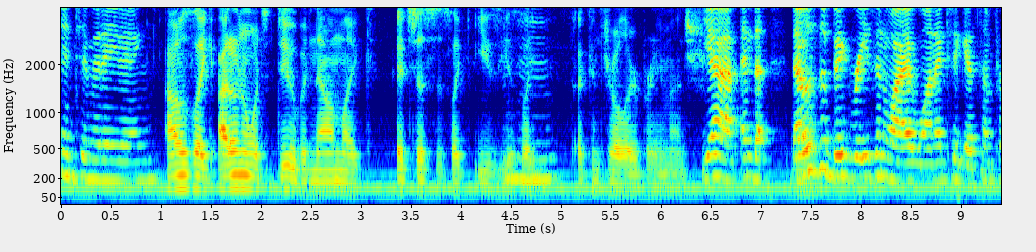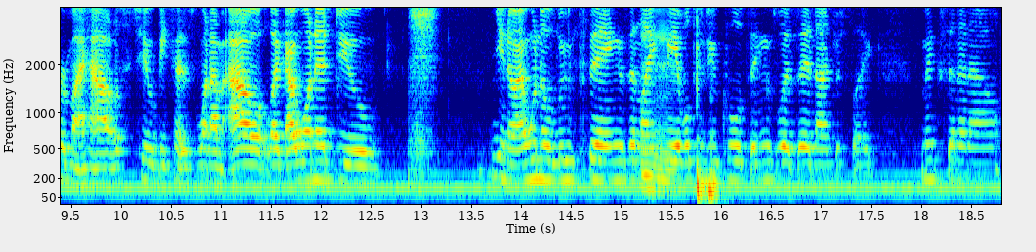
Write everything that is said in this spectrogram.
intimidating i was like i don't know what to do but now i'm like it's just as like easy as like Mhm. a controller pretty much Yeah, and th- that was the big reason why I wanted to get some for my house too. Because when I'm out, like I want to do, you know, I want to loop things and like Mhm. be able to do cool things with it, not just like mix in and out.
